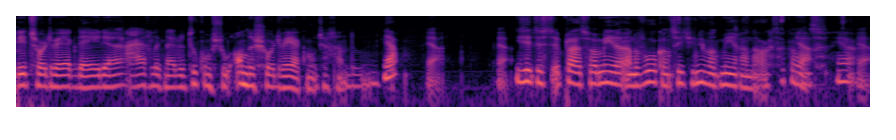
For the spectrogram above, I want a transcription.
dit soort werk deden, eigenlijk naar de toekomst toe ander soort werk moeten gaan doen. Je zit dus in plaats van meer aan de voorkant, zit je nu wat meer aan de achterkant. Ja. Ja.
